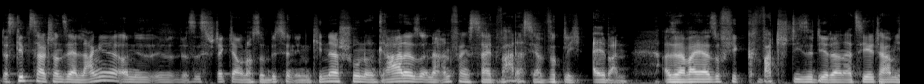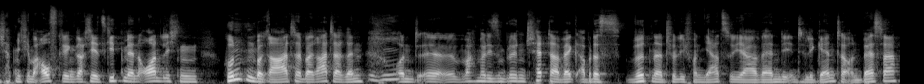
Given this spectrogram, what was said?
das gibt's halt schon sehr lange und äh, das ist, steckt ja auch noch so ein bisschen in den Kinderschuhen und gerade so in der Anfangszeit war das ja wirklich albern. Also da war ja so viel Quatsch, die sie dir dann erzählt haben. Ich habe mich immer aufgeregt und dachte, jetzt gib mir einen ordentlichen Hundenberater, Beraterin Mhm. und äh, mach mal diesen blöden Chat da weg. Aber das wird natürlich von Jahr zu Jahr werden die intelligenter und besser.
